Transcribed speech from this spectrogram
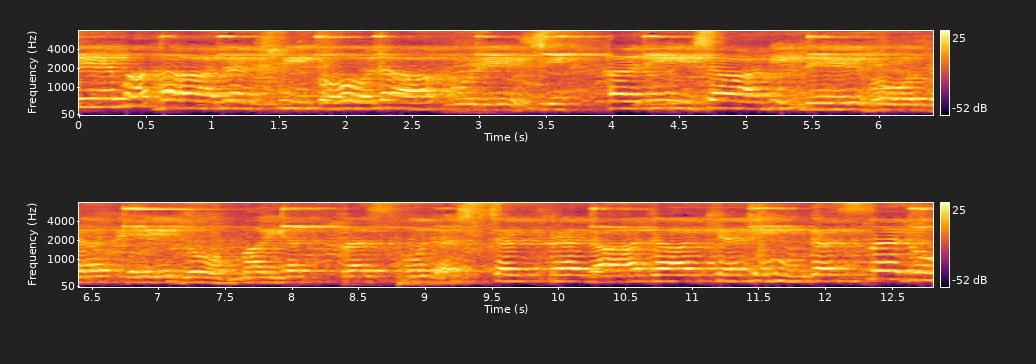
ेव महालक्ष्मी कोलापुरेशी हरीशादिदेवो दे गोमय प्रस्फुरश्चक्रराजाख्यलिङ्गस्वरूप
